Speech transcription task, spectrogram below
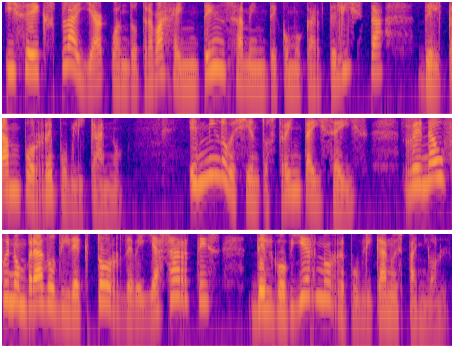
y se explaya cuando trabaja intensamente como cartelista del campo republicano. En 1936, Renau fue nombrado director de Bellas Artes del gobierno republicano español.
